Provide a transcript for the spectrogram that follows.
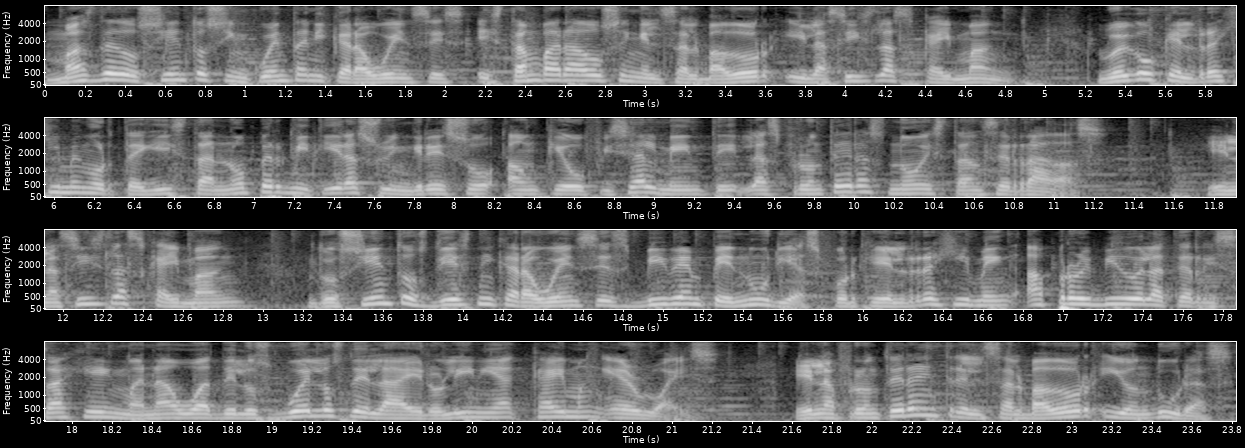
Más de 250 nicaragüenses están varados en El Salvador y las Islas Caimán, luego que el régimen orteguista no permitiera su ingreso aunque oficialmente las fronteras no están cerradas. En las Islas Caimán, 210 nicaragüenses viven penurias porque el régimen ha prohibido el aterrizaje en Managua de los vuelos de la aerolínea Cayman Airways. En la frontera entre El Salvador y Honduras,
